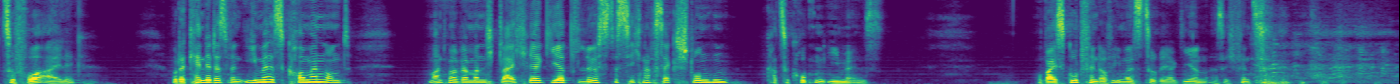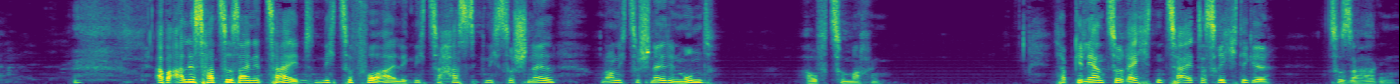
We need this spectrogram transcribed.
Zu voreilig. Oder kennt ihr das, wenn E-Mails kommen und manchmal, wenn man nicht gleich reagiert, löst es sich nach sechs Stunden? Gerade so Gruppen-E-Mails. Wobei ich es gut finde, auf E-Mails zu reagieren. Also ich finde Aber alles hat so seine Zeit. Nicht zu voreilig, nicht zu hastig, nicht so schnell und auch nicht zu schnell den Mund aufzumachen. Ich habe gelernt, zur rechten Zeit das Richtige zu sagen.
